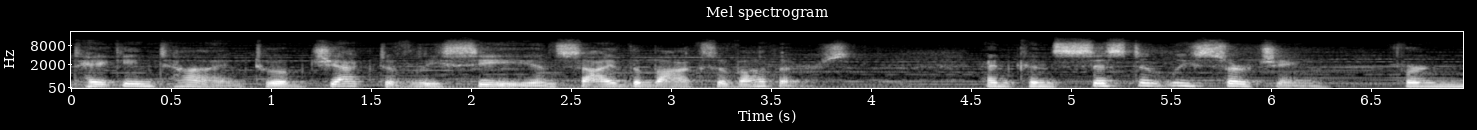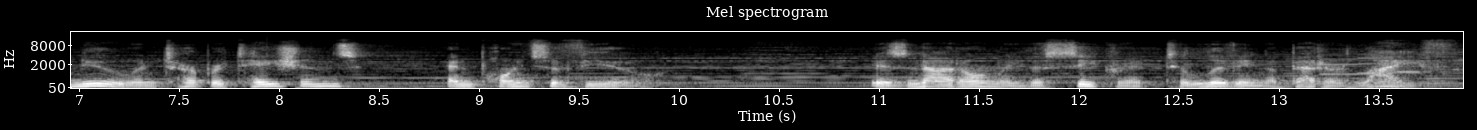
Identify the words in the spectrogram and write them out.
taking time to objectively see inside the box of others, and consistently searching for new interpretations and points of view. Is not only the secret to living a better life,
